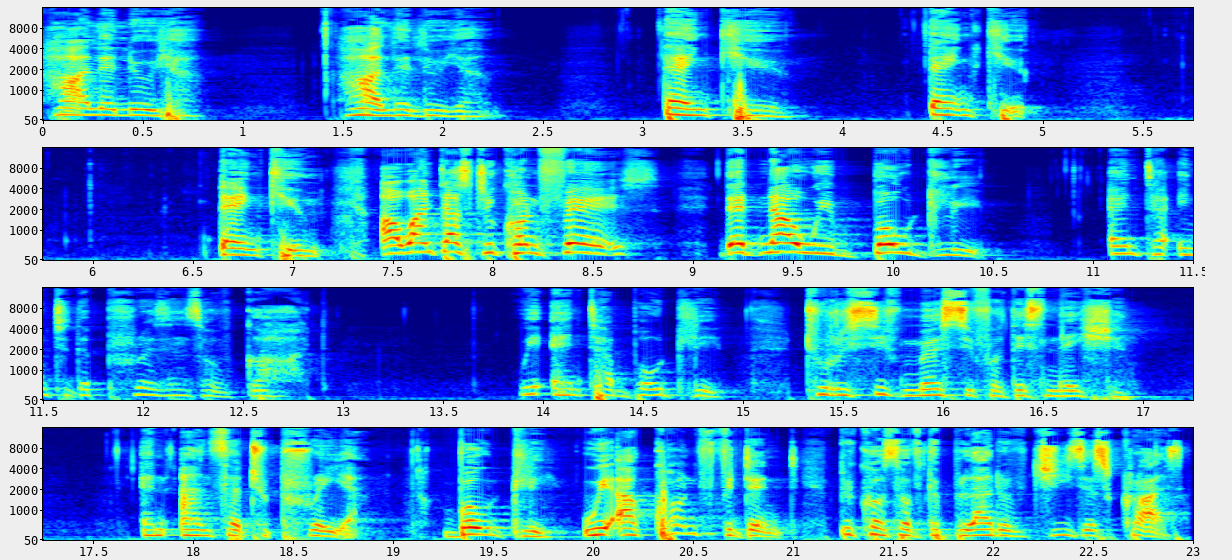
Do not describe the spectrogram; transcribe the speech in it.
Hallelujah. Hallelujah. Thank you. Thank you. Thank you. I want us to confess that now we boldly enter into the presence of God. We enter boldly to receive mercy for this nation and answer to prayer. Boldly, we are confident because of the blood of Jesus Christ.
